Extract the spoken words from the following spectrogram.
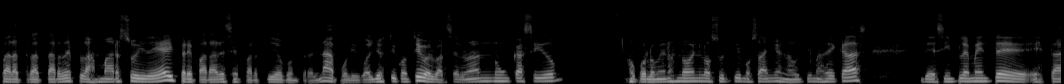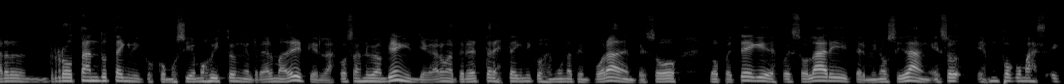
para tratar de plasmar su idea y preparar ese partido contra el Napoli. Igual yo estoy contigo, el Barcelona nunca ha sido, o por lo menos no en los últimos años, en las últimas décadas, de simplemente estar rotando técnicos, como sí hemos visto en el Real Madrid, que las cosas no iban bien y llegaron a tener tres técnicos en una temporada. Empezó Lopetegui, después Solari y terminó Zidane. Eso es un poco más e-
